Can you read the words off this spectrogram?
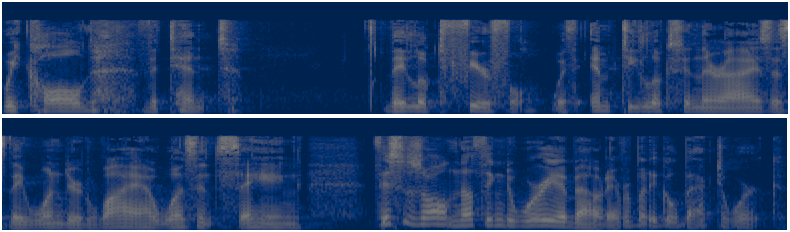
we called the tent. They looked fearful with empty looks in their eyes as they wondered why I wasn't saying, This is all nothing to worry about. Everybody go back to work.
